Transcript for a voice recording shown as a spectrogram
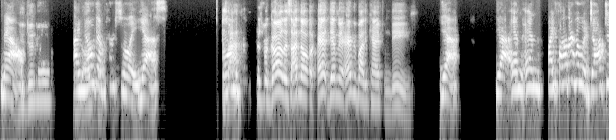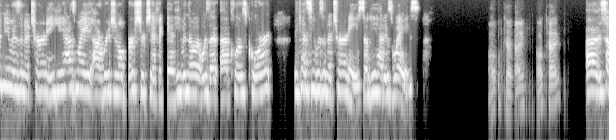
now. You do know. I know okay. them personally, yes. Because regardless, I know eh, damn near everybody came from these. Yeah. Yeah, and and my father who adopted me was an attorney. He has my uh, original birth certificate, even though it was a, a closed court, because he was an attorney, so he had his ways. Okay, okay. Uh, so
